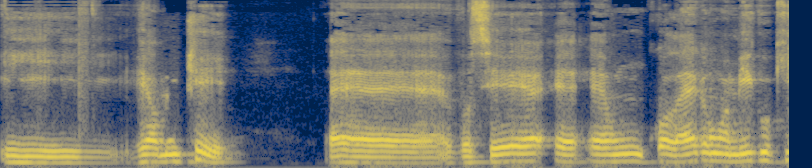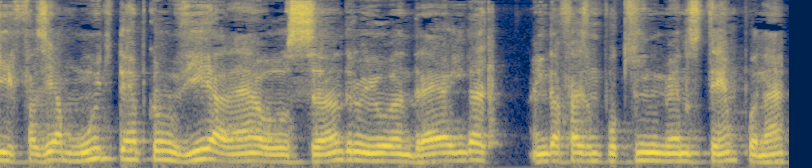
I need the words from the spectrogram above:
e realmente é, você é, é, um colega, um amigo que fazia muito tempo que eu não via, né? O Sandro e o André ainda, ainda faz um pouquinho menos tempo, né?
